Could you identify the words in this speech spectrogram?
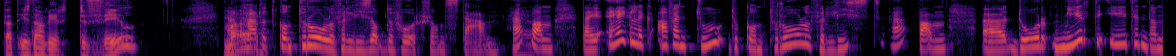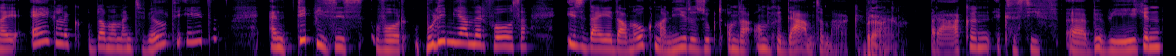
Dat is dan weer te veel. Dan Maar gaat het controleverlies op de voorgrond staan. Hè? Van, dat je eigenlijk af en toe de controle verliest hè? Van, eh, door meer te eten dan dat je eigenlijk op dat moment wilt eten. En typisch is voor bulimia nervosa, is dat je dan ook manieren zoekt om dat ongedaan te maken. Braken. Hè? Braken, excessief eh, bewegen,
